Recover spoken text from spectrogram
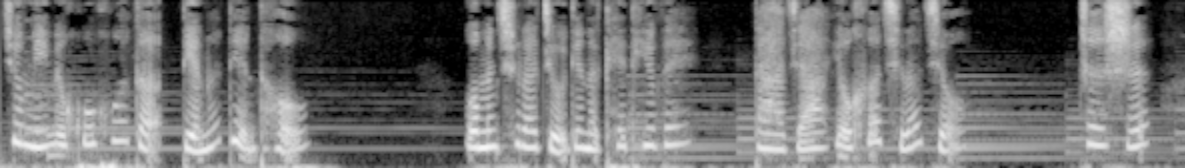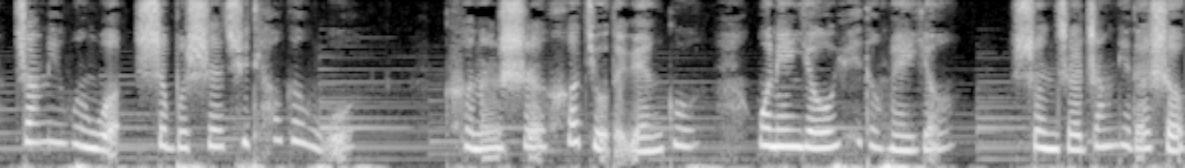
就迷迷糊糊的点了点头。我们去了酒店的 KTV，大家又喝起了酒。这时，张丽问我是不是去跳个舞。可能是喝酒的缘故，我连犹豫都没有，顺着张丽的手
